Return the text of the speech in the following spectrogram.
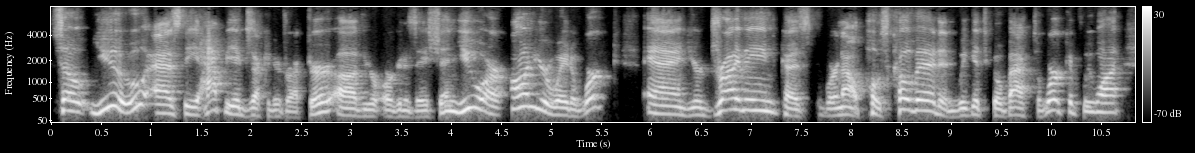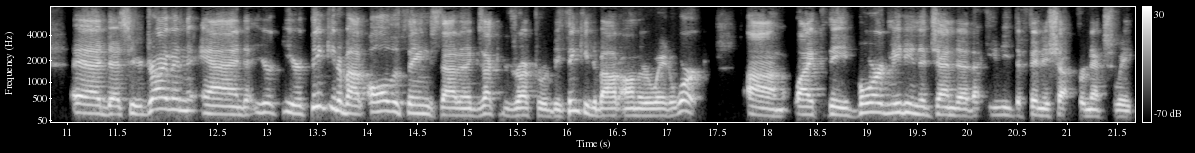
So, you, as the happy executive director of your organization, you are on your way to work and you're driving because we're now post COVID and we get to go back to work if we want. And uh, so you're driving and you're you're thinking about all the things that an executive director would be thinking about on their way to work, um, like the board meeting agenda that you need to finish up for next week,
